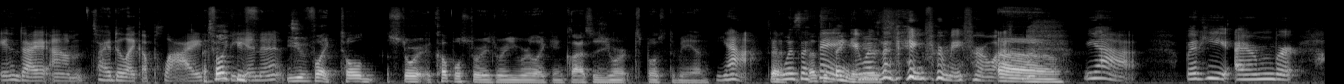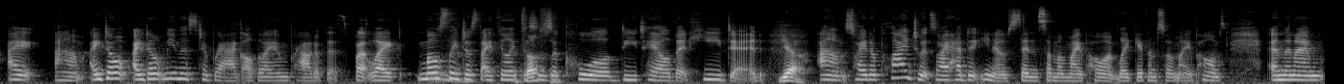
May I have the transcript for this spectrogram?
and I um so I had to like apply I to like be in it. you've like told a story a couple stories where you were like in classes you weren't supposed to be in. yeah, That- it was a that's a thing. thing it was a thing for me for a while. Uh, Yeah, but he, I remember, I, um, I don't, I don't mean this to brag, although I am proud of this, but like mostly just I feel like That's this was a cool detail that he did. yeah. Um, so I'd applied to it, so I had to, you know, send some of my poem, like give him some of my poems, and then I'm,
